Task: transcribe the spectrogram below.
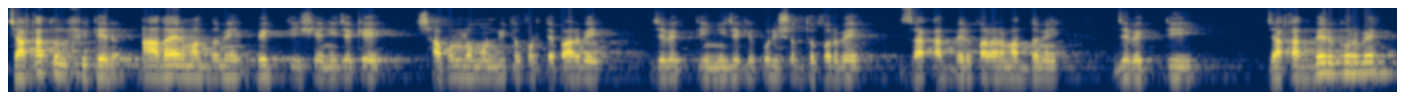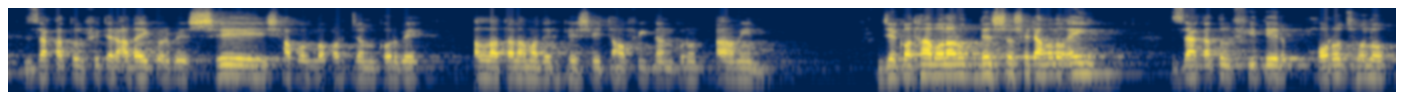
জাকাতুল ফিতের আদায়ের মাধ্যমে ব্যক্তি, সে নিজেকে সাফল্যমণ্ডিত করতে পারবে। যে ব্যক্তি নিজেকে পরিশুদ্ধ করবে, জাকাত বের করার মাধ্যমে যে ব্যক্তি জাকাত বের করবে, জাকাতুল ফিতের আদায় করবে, সে সাফল্য অর্জন করবে। আল্লাহ তালা আমাদেরকে সেই তৌফিক দান করুন, আমিন। যে কথা বলার উদ্দেশ্য সেটা হলো এই, জাকাতুল ফিতের ফরজ হলো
